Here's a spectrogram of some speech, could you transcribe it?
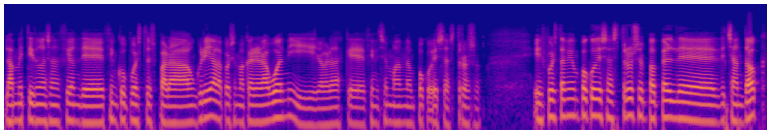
le han metido una sanción de cinco puestos para Hungría, la próxima carrera WEMI, y la verdad es que fin de semana un poco desastroso. Y después también un poco desastroso el papel de, de Chandok,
